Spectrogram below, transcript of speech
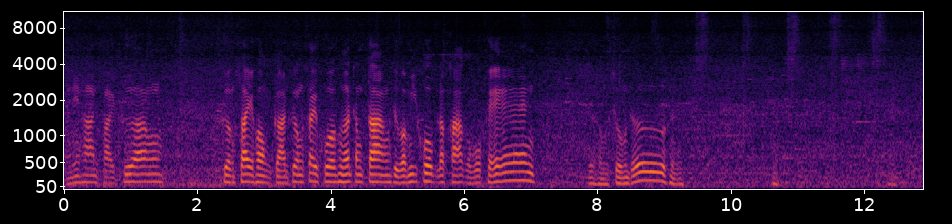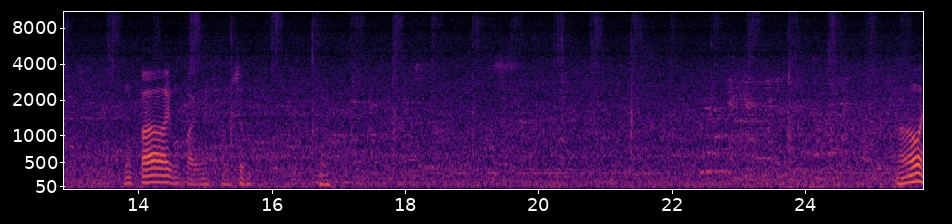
อันนี้ห้านขายเครื่อง เครื่องใส่ห้องการเครื่องใส่ครัวเฮือนต่าง ๆ ถือว่ามีครบราคาก็บ่แพงเดี๋ยวผมซูมเด้อมึง ไปมึงไปผมซูมโอ้ย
